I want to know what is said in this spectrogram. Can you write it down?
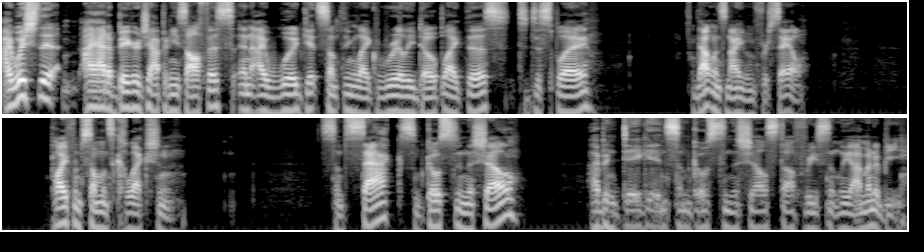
I wish that I had a bigger Japanese office and I would get something like really dope like this to display. That one's not even for sale. Probably from someone's collection some sack, some Ghost in the Shell. I've been digging some Ghost in the Shell stuff recently. I'm gonna be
